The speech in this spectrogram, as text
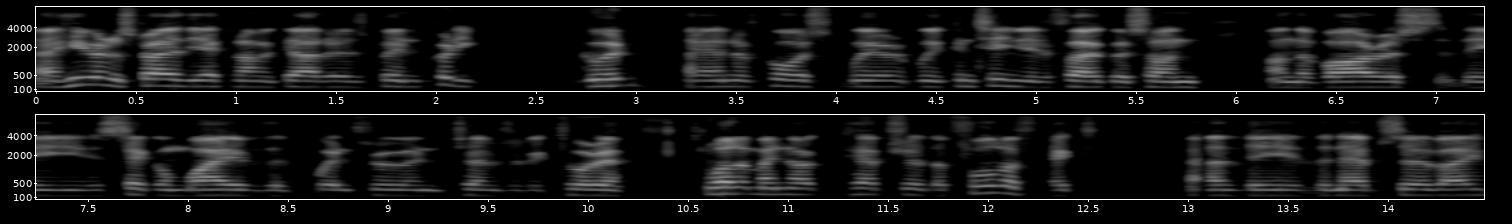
Uh, here in Australia, the economic data has been pretty good, and of course, we we continue to focus on on the virus, the second wave that went through in terms of Victoria. While it may not capture the full effect, uh, the the NAB survey,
